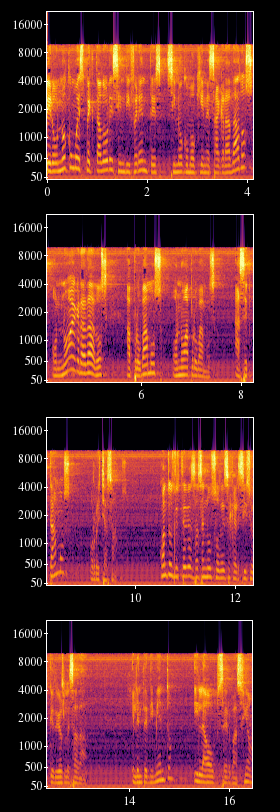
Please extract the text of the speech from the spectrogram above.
pero no como espectadores indiferentes, sino como quienes agradados o no agradados, aprobamos o no aprobamos, aceptamos o rechazamos. ¿Cuántos de ustedes hacen uso de ese ejercicio que Dios les ha dado? El entendimiento y la observación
